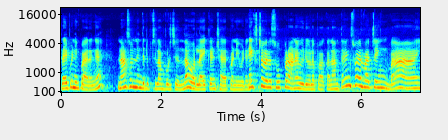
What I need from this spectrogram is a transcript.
ட்ரை பண்ணி பாருங்கள் நான் சொன்ன இந்த டிப்ஸ்லாம் பிடிச்சிருந்தா ஒரு லைக் அண்ட் ஷேர் பண்ணிவிடுங்க நெக்ஸ்ட் ஒரு சூப்பரான வீடியோவில் பார்க்கலாம். தேங்க்ஸ் ஃபார் வாட்சிங் பாய்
